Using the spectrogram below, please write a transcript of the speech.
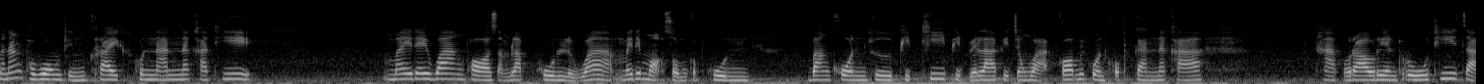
มานั่งพะวงถึงใครคนนั้นนะคะที่ ไม่ได้ว่างพอสำหรับคุณหรือว่าไม่ได้เหมาะสมกับคุณ บางคนคือผิดที่ผิดเวลาผิดจังหวะก็ไม่ควรคบกันนะคะ หากเราเรียนรู้ที่จะ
